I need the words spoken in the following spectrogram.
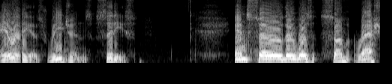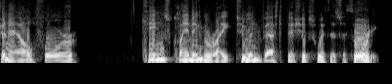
areas, regions, cities. And so there was some rationale for kings claiming the right to invest bishops with this authority.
